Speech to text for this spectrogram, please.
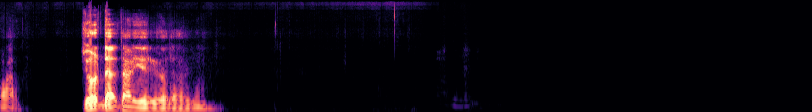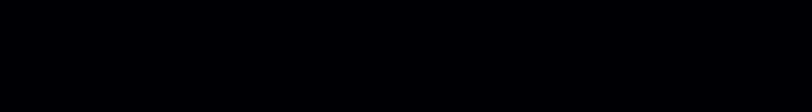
वाह जोरदार ताड़ियों बता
